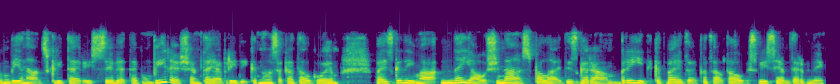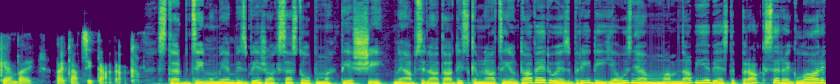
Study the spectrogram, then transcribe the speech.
un vienādus kritērijus sievietēm un vīriešiem tajā brīdī, kad nosaka atalgojumu, vai es gadījumā nejauši ne neesmu palaidis garām brīdi, kad vajadzēja pacelt algas visiem darbiniekiem vai, vai kā citādāk. Starp dzimumiem visbiežāk sastopama tieši šī neapzinātā diskriminācija, un tā veidojas brīdī, ja uzņēmumam nav ieviesta prakse regulāri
